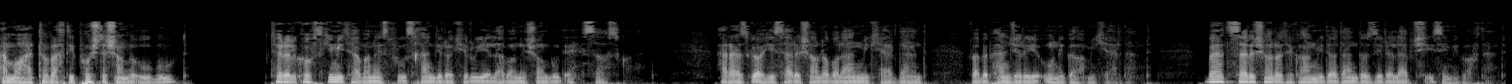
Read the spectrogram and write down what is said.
اما حتی وقتی پشتشان به او بود، ترلکوفسکی می توانست پوزخندی را که روی لبانشان بود احساس کند. هر از گاهی سرشان را بلند می کردند و به پنجره او نگاه می کردند. بعد سرشان را تکان می‌دادند و زیر لب چیزی می گفتند.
